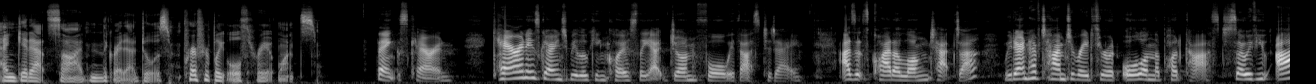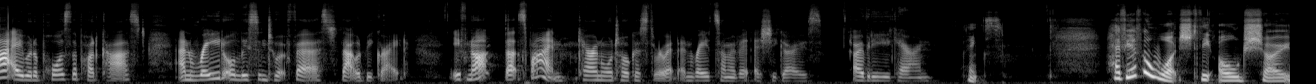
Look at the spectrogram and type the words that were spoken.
and get outside in the great outdoors, preferably all three at once. Thanks, Kerryn. Kerryn is going to be looking closely at John 4 with us today. As it's quite a long chapter, we don't have time to read through it all on the podcast, so if you are able to pause the podcast and read or listen to it first, that would be great. If not, that's fine. Kerryn will talk us through it and read some of it as she goes. Over to you, Kerryn. Thanks. Have you ever watched the old show,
